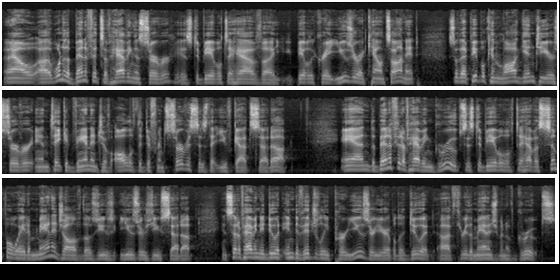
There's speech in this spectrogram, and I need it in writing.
Now, uh, one of the benefits of having a server is to be able to have uh, be able to create user accounts on it, so that people can log into your server and take advantage of all of the different services that you've got set up. And the benefit of having groups is to be able to have a simple way to manage all of those us- users you set up. Instead of having to do it individually per user, you're able to do it uh, through the management of groups.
